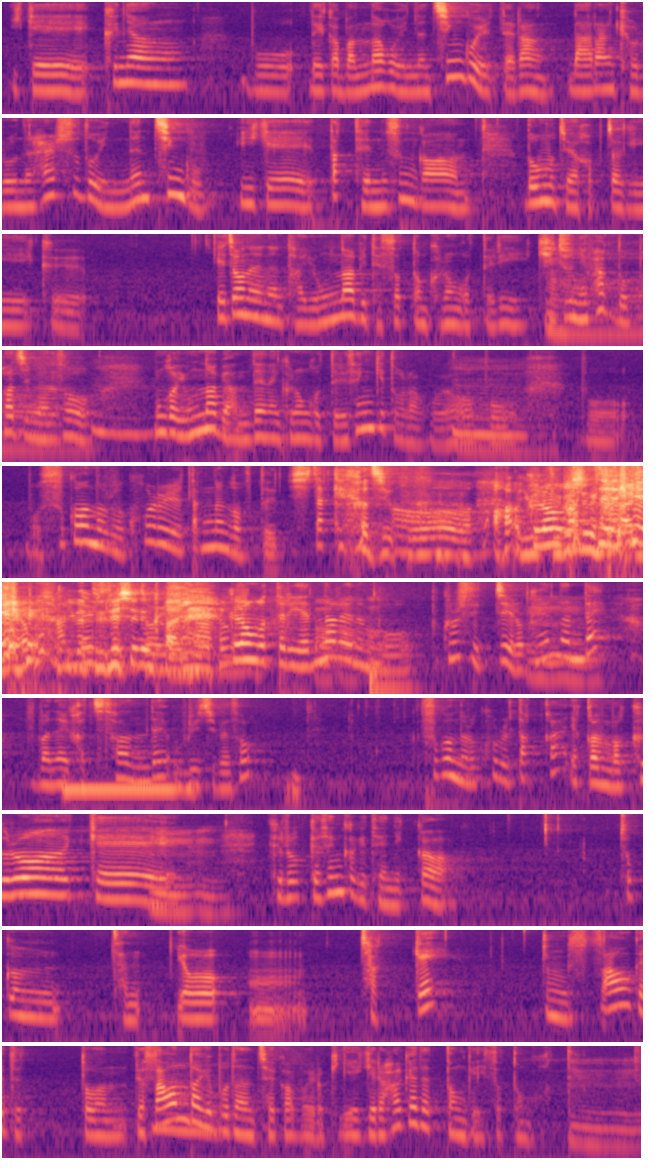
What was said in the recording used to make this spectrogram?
이게 그냥 뭐 내가 만나고 있는 친구일 때랑 나랑 결혼을 할 수도 있는 친구 이게 딱 되는 순간 너무 제가 갑자기 그 예전에는 다 용납이 됐었던 그런 것들이 기준이 어. 확 높아지면서 뭔가 용납이 안 되는 그런 것들이 생기더라고요. 음. 뭐, 뭐, 뭐 수건으로 코를 닦는 것부터 시작해가지고 아. 아, 이거 그런 것들이 이거 들으시는 거 아니에요? 그런 것들이 옛날에는 어, 어, 어. 뭐 그럴 수 있지 이렇게 음. 했는데 만약에 같이 사는데 우리 집에서 수건으로 코를 닦아? 약간 막 그렇게 음, 음. 그렇게 생각이 되니까 조금 잔, 여, 음, 작게 좀 싸우게 됐던 그러니까 싸운다기보다는 제가 뭐 이렇게 얘기를 하게 됐던 게 있었던 것 같아요. 음,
